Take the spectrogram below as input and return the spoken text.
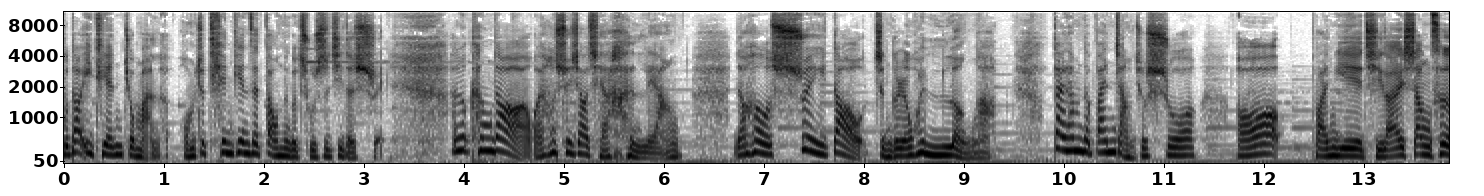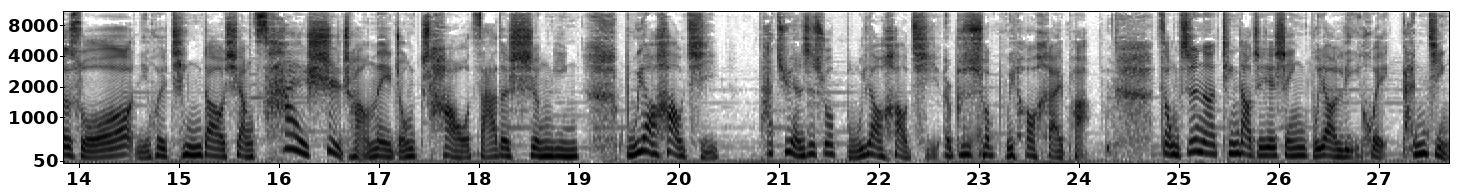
不到一天就满了，我们就天天在倒那个除湿机的水。他说坑到啊，晚上睡觉起来很凉，然后睡到整个人会冷啊。带他们的班长就说：“哦，半夜起来上厕所，你会听到像菜市场那种吵杂的声音，不要好奇。”他居然是说不要好奇，而不是说不要害怕。总之呢，听到这些声音不要理会，赶紧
